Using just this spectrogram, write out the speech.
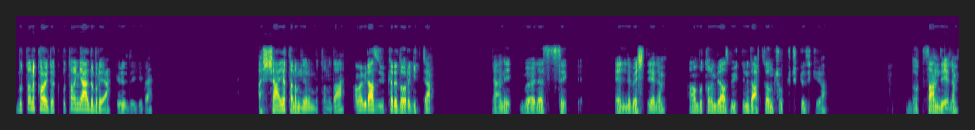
Butonu koyduk. Buton geldi buraya. Görüldüğü gibi. Aşağıya tanımlıyorum butonu da. Ama biraz yukarı doğru gideceğim. Yani böyle 55 diyelim. Ama butonun biraz büyüklüğünü de arttıralım. Çok küçük gözüküyor. 90 diyelim.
